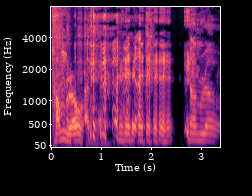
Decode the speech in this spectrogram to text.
Tom Rowe heißt Tom Rowe.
